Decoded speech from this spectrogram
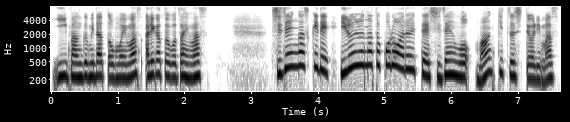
いい番組だと思います。ありがとうございます。自然が好きでいろいろなところを歩いて自然を満喫しております。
